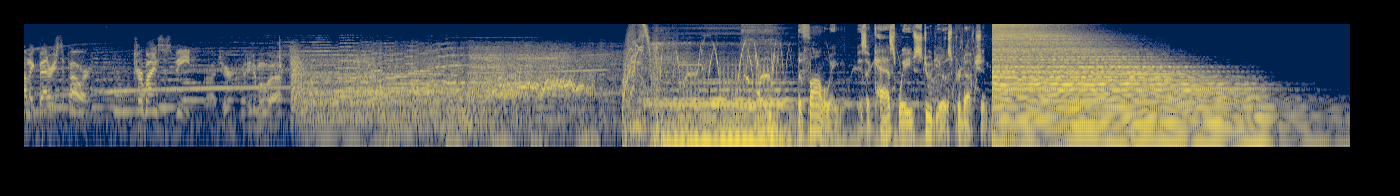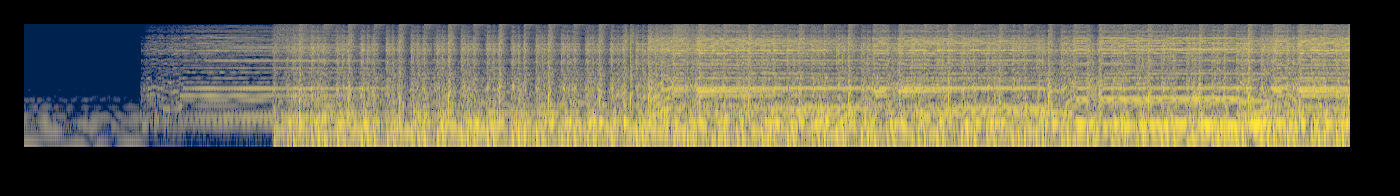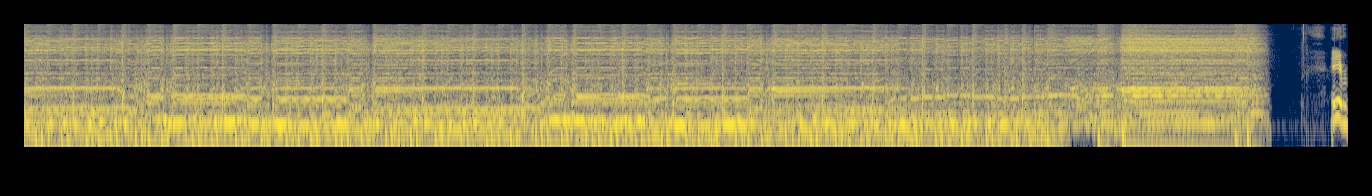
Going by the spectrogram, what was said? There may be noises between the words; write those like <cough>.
atomic batteries to power. Turbines to speed. Roger. Ready to move out. The following is a Cast Wave Studios production.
